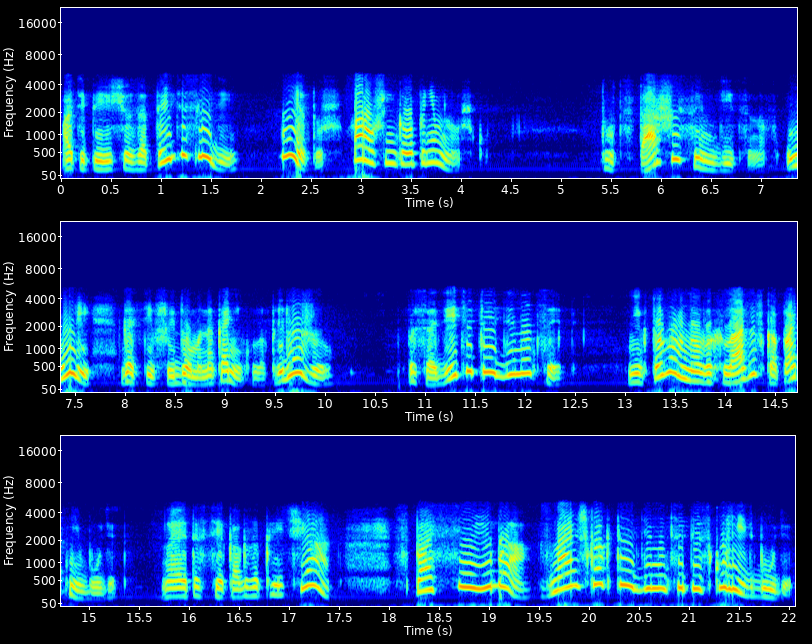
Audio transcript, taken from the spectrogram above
а теперь еще за Тедди следи». Нет уж, хорошенького понемножку. Тут старший сын Дицинов, Ули, гостивший дома на каникулах, предложил. Посадите Тедди на цепь. Никто вам новых лазов копать не будет. На это все как закричат. Спасибо! Знаешь, как Тедди на цепи скулить будет?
